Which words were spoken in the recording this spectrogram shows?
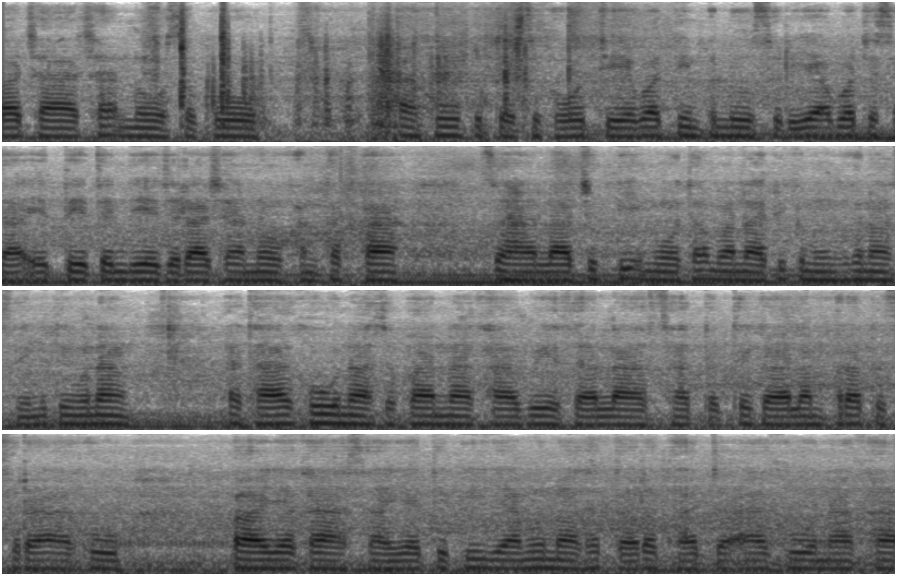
ราชาชะโนสโพอาคูปุจจสิโคเจวติมพลูสุริยวัจสาเอเตจันเยจราชาโนคันทพาสหราชุพิโมทมานาพิกมุงพนังสีมิติวนังอัฐาคูนาสภานาคาเวสาลาสัตตกาลัมพระตสราอาคูปายาคาสายติพิยามุนาทัตตรถาจะอาคูนาคา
